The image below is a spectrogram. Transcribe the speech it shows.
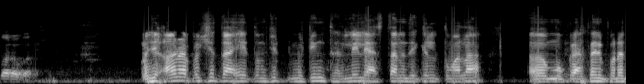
बरोबर. म्हणजे अनपेक्षित आहे. तुमची मीटिंग ठरलेली असताना देखील तुम्हाला अं, मोकळ्या हाताने परत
